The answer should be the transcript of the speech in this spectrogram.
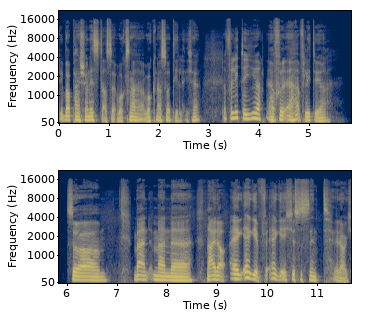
Det er bare pensjonister som våkner, våkner så tidlig, ikke Du har for lite å gjøre jeg har, for, jeg har for lite å gjøre. Så Men, men Nei da. Jeg, jeg, jeg er ikke så sint i dag.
